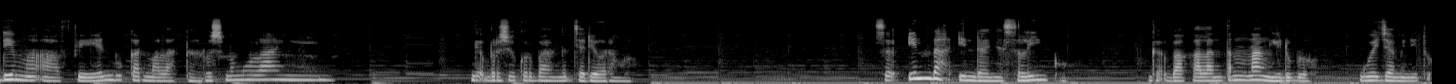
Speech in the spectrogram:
Dimaafin bukan malah terus mengulangi gak bersyukur banget jadi orang lo. Seindah-indahnya selingkuh, gak bakalan tenang hidup lo. Gue jamin itu.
